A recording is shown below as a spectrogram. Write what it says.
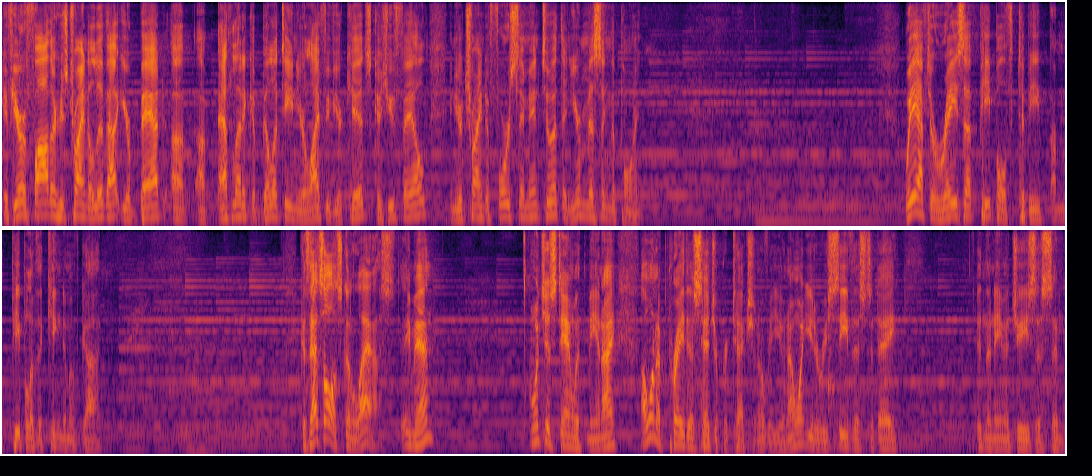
If you're a father who's trying to live out your bad uh, uh, athletic ability in your life of your kids because you failed and you're trying to force them into it, then you're missing the point. We have to raise up people to be um, people of the kingdom of God. Because that's all it's going to last. Amen? I want you to stand with me, and I, I want to pray this hedge of protection over you, and I want you to receive this today in the name of Jesus. And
